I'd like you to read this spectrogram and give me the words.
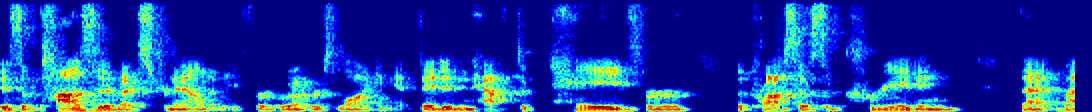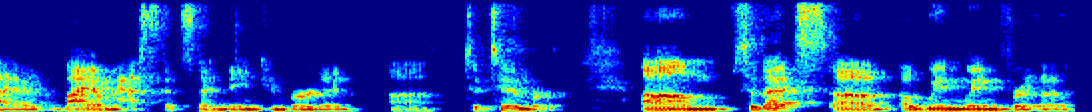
is a positive externality for whoever's logging it. They didn't have to pay for the process of creating that bio, biomass that's then being converted uh, to timber. Um, so that's uh, a win-win for the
